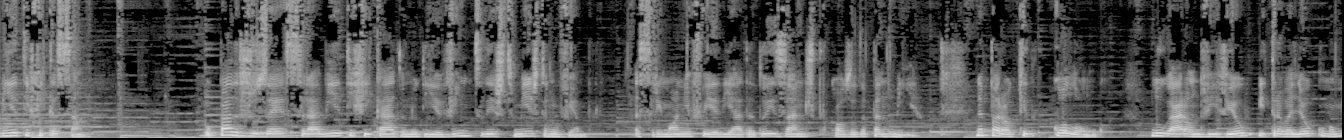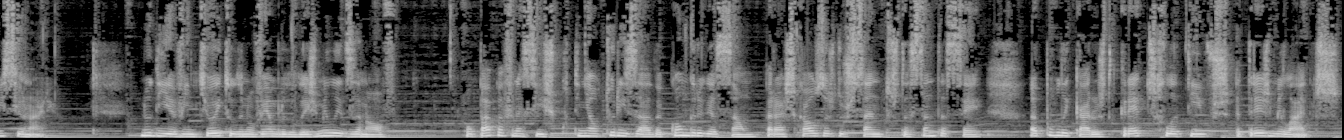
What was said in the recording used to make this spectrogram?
Beatificação. O Padre José será beatificado no dia 20 deste mês de novembro. A cerimónia foi adiada dois anos por causa da pandemia, na paróquia de Colongo, lugar onde viveu e trabalhou como missionário. No dia 28 de novembro de 2019, o Papa Francisco tinha autorizado a Congregação para as Causas dos Santos da Santa Sé a publicar os decretos relativos a três milagres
